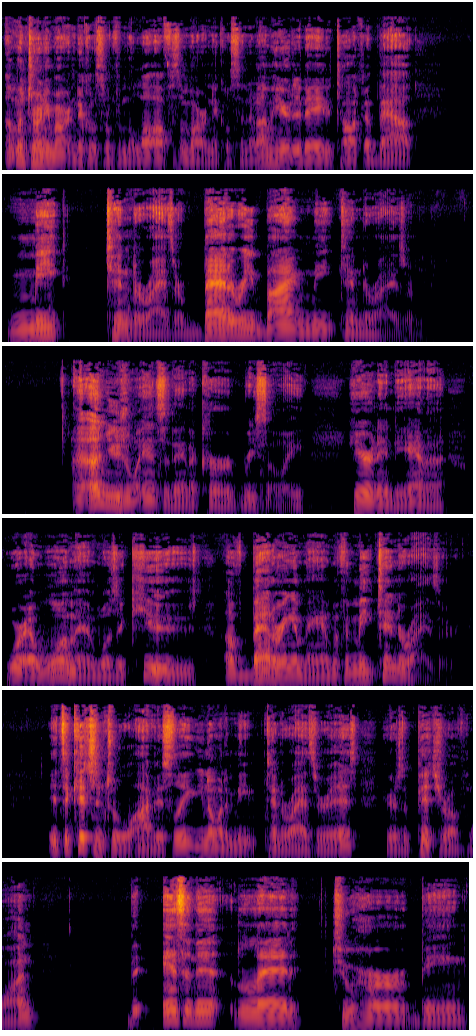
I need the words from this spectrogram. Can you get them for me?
I'm attorney Martin Nicholson from the Law Office of Martin Nicholson, and I'm here today to talk about meat tenderizer, battery by meat tenderizer. An unusual incident occurred recently here in Indiana where a woman was accused of battering a man with a meat tenderizer. It's a kitchen tool, obviously. You know what a meat tenderizer is. Here's a picture of one. The incident led to her being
